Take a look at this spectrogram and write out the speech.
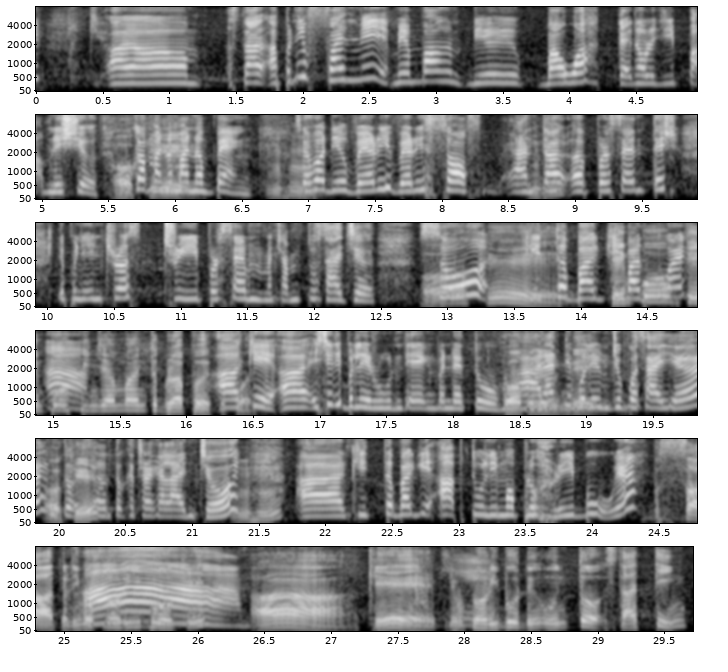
um, start, apa ni fund ni memang dia bawah teknologi Park Malaysia. Okay. Bukan mana-mana bank. Mm-hmm. Sebab dia very very soft antara mm-hmm. uh, percentage dia punya interest 3% macam tu saja. So okay. kita bagi tempoh, bantuan tempoh uh, pinjaman tu berapa tu? Okey, uh, actually boleh runding benda tu. Oh, uh, nanti runding. boleh jumpa saya okay. untuk uh, untuk keterangan lanjut. Mm-hmm. Uh, kita bagi up to 50,000 ya. Besar tu 50,000 ah. okey. Ah, okey. Okay. 50,000 untuk starting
